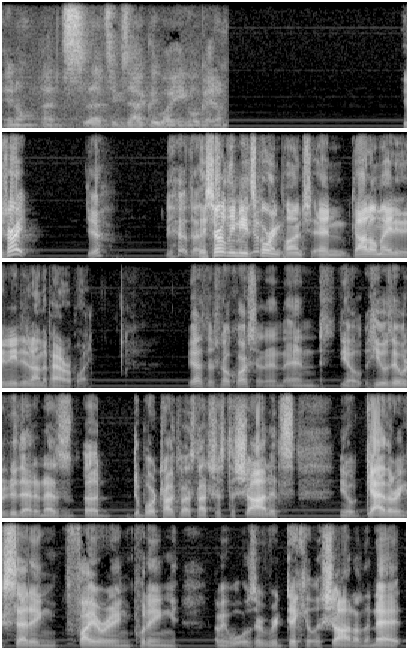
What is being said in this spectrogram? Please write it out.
you know, that's that's exactly why you go get him. He's right. Yeah, yeah. That's They certainly pretty need scoring punch, and God Almighty, they need it on the power play. Yeah, there's no question, and and you know he was able to do that. And as uh, DeBoer talked about, it's not just a shot; it's you know gathering, setting, firing, putting. I mean, what was a ridiculous shot on the net?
